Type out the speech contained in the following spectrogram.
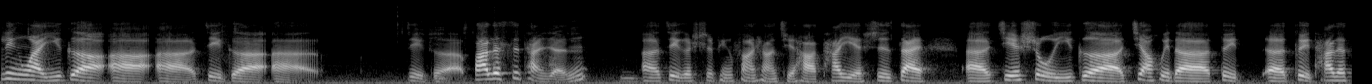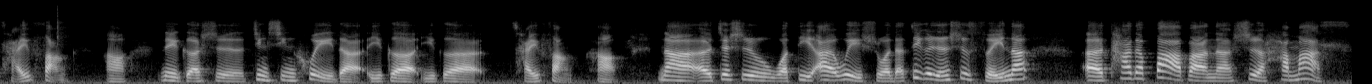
另外一个呃呃这个呃这个巴勒斯坦人呃这个视频放上去哈，他也是在呃接受一个教会的对呃对他的采访啊，那个是敬信会的一个一个采访哈。那呃，这是我第二位说的，这个人是谁呢？呃，他的爸爸呢是哈马斯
